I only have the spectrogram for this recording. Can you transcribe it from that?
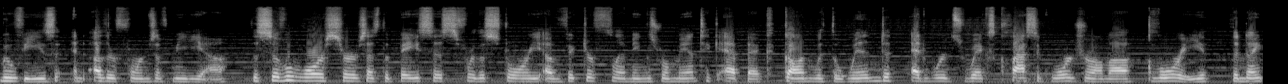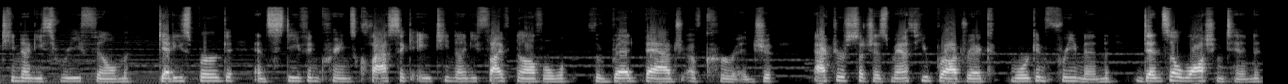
movies, and other forms of media. The Civil War serves as the basis for the story of Victor Fleming's romantic epic Gone with the Wind, Edward Zwick's classic war drama Glory, the 1993 film Gettysburg, and Stephen Crane's classic 1895 novel The Red Badge of Courage. Actors such as Matthew Broderick, Morgan Freeman, Denzel Washington,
